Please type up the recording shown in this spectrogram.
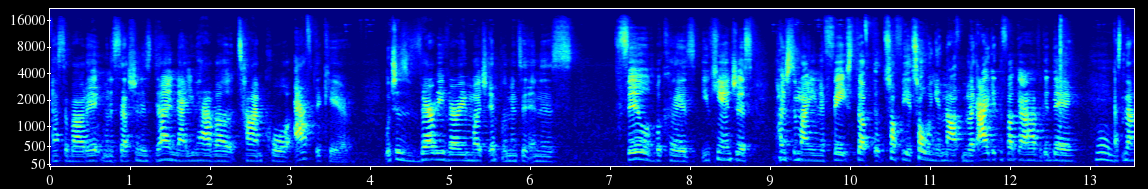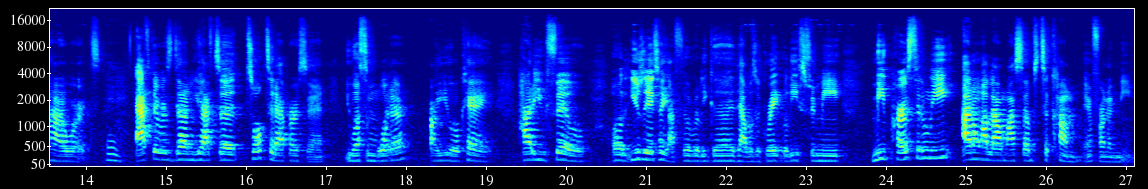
That's about it. When the session is done, now you have a time called aftercare, which is very, very much implemented in this field because you can't just punch somebody in the face, stuff the stuff your toe in your mouth, and be like, I get the fuck out, have a good day. Hmm. That's not how it works. Hmm. After it's done, you have to talk to that person. You want some water? Are you okay? How do you feel? Or usually they tell you, I feel really good. That was a great release for me. Me personally, I don't allow my subs to come in front of me.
